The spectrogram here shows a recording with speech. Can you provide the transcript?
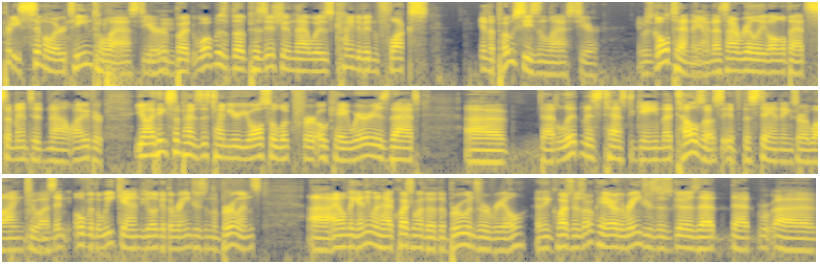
pretty similar team to last year, mm-hmm. but what was the position that was kind of in flux? In the postseason last year. It was goaltending, yeah. and that's not really all that cemented now either. You know, I think sometimes this time of year you also look for okay, where is that uh, that litmus test game that tells us if the standings are lying to mm-hmm. us? And over the weekend, you look at the Rangers and the Bruins. Uh, I don't think anyone had a question whether the Bruins are real. I think the question is okay, are the Rangers as good as that that uh,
